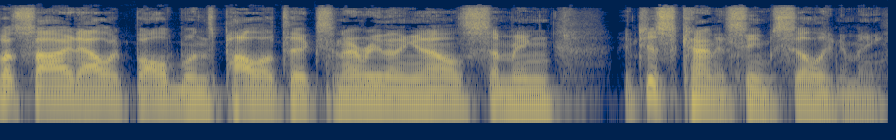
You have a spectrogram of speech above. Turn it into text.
aside Alec Baldwin's politics and everything else. I mean, it just kind of seems silly to me.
